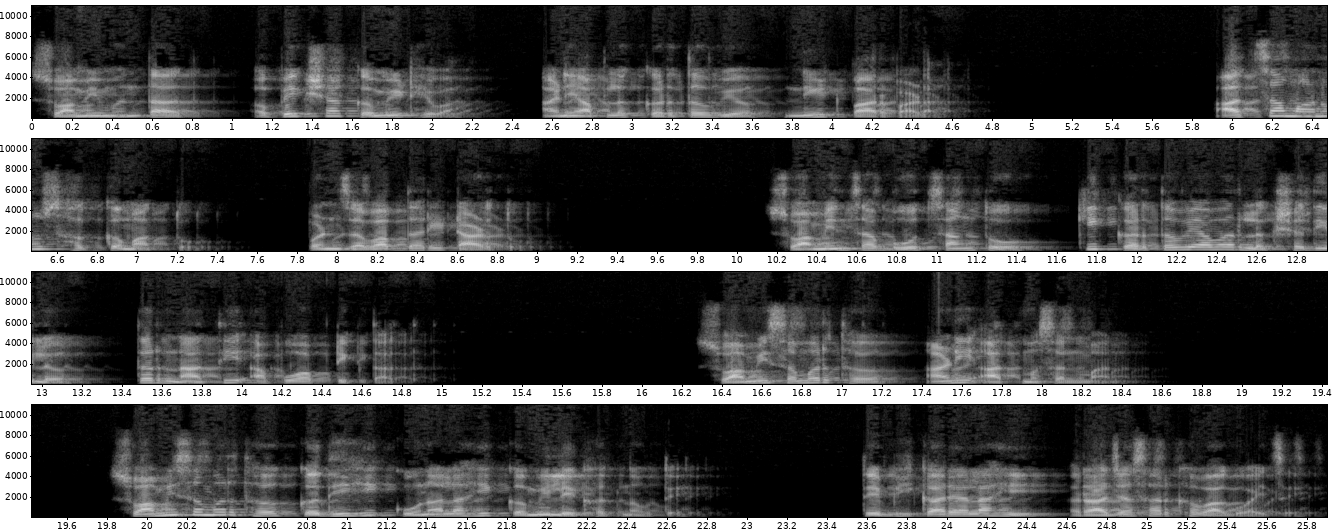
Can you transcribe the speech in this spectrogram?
स्वामी म्हणतात अपेक्षा कमी ठेवा आणि आपलं कर्तव्य नीट पार पाडा. आजचा माणूस हक्क मागतो पण जबाबदारी टाळतो. स्वामींचा बोध सांगतो की कर्तव्यावर लक्ष दिलं तर नाती आपोआप टिकतात. स्वामी समर्थ आणि आत्मसन्मान. स्वामी समर्थ कधीही कोणालाही कमी लेखत नव्हते. ते भिकाऱ्यालाही राजासारखं वागवायचे.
